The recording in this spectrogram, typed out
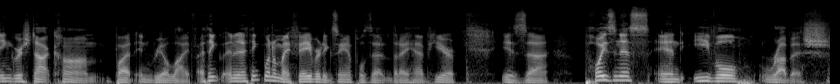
Engrish.com, but in real life. I think, and I think one of my favorite examples that, that I have here is uh, poisonous and evil rubbish.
